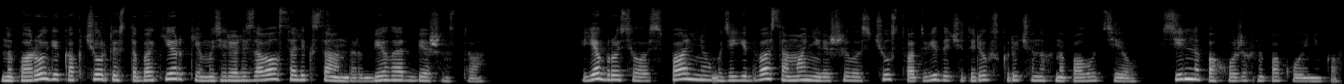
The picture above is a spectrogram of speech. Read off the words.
На пороге, как черт из табакерки, материализовался Александр, белый от бешенства. Я бросилась в спальню, где едва сама не лишилась чувств от вида четырех скрюченных на полу тел, сильно похожих на покойников.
